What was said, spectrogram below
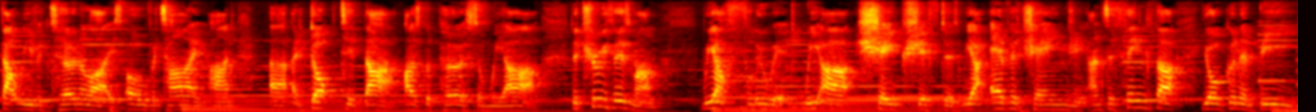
that we've internalized over time and uh, adopted that as the person we are. The truth is, man, we are fluid, we are shapeshifters, we are ever changing, and to think that you're gonna be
